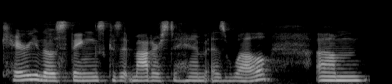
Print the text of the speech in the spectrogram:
carry those things because it matters to Him as well. Um,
